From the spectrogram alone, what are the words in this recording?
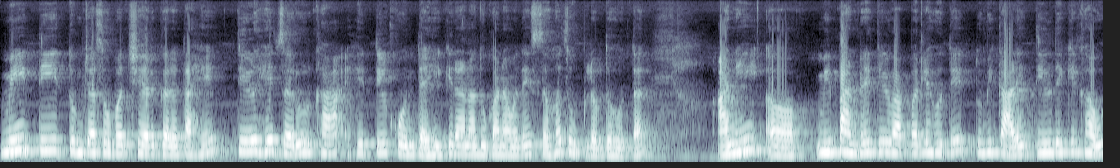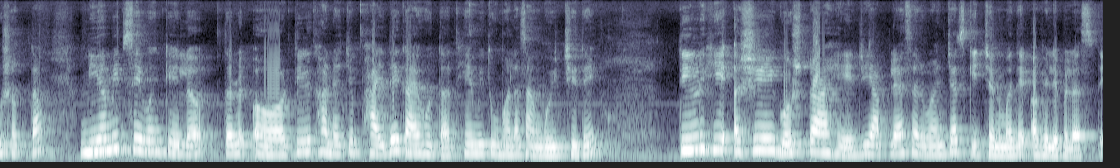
मी ती तुमच्यासोबत शेअर करत आहे. तीळ हे जरूर खा. हे तीळ कोणत्याही किराणा दुकानामध्ये सहज उपलब्ध होतात. आणि मी पांढरे तीळ वापरले होते. तुम्ही काळे तीळ देखील खाऊ शकता. नियमित सेवन केलं तर तीळ खाण्याचे फायदे काय होतात हे मी तुम्हाला सांगू इच्छिते. तीळ ही अशी एक गोष्ट आहे जी आपल्या सर्वांच्याच किचनमध्ये अवेलेबल असते.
